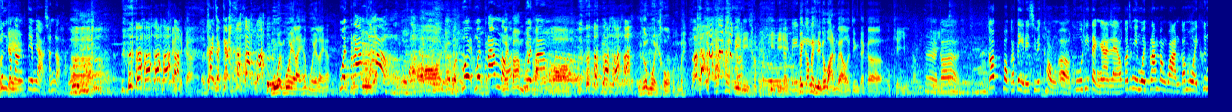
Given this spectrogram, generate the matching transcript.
คุณโอเคกำลังเตรียมหย่าฉันเหรอคะใครจะกล้า ใครจะกล้ามวยมวยอะไรฮะมวยอะไรฮะ มวยปล้ำหรือเปล่า อ๋อมวยมวยปล้ำเหรอมวยปั้มมวยปล้ำอ๋อ แล้วก็มวยโคกไม่ไม่ตีดีครับตีดีตีดี ไม่ก็ไม่ถึงกับหวานแหววจริงแต่ก็โอเคอยู่ครับโออ่าเคอยู่ก็ ก็ปกติในชีวิตของเอ่อคู่ที่แต่งงานแล้ว ก็จะมีมวยปล้ำบางวัน ก็มวยขึ้น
